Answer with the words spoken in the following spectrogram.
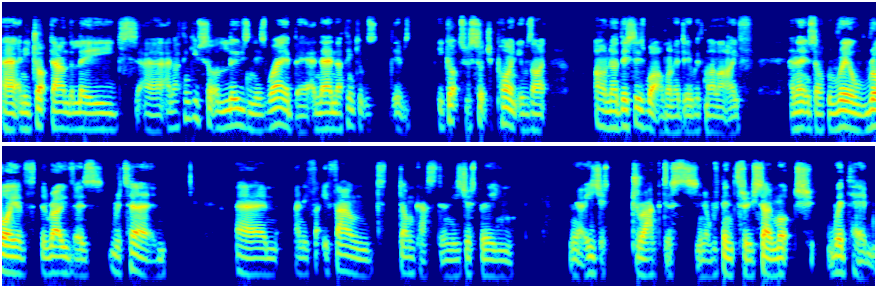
Uh, and he dropped down the leagues. Uh, and I think he was sort of losing his way a bit. And then I think it was, it was, he got to such a point, he was like, oh no, this is what I want to do with my life. And then it's like a real Roy of the Rovers return. Um, and he, he found Doncaster and he's just been, you know, he's just dragged us. You know, we've been through so much with him.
